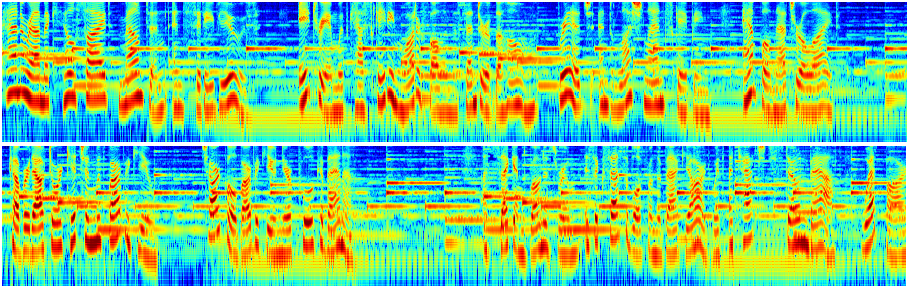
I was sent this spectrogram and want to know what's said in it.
Panoramic hillside, mountain, and city views. Atrium with cascading waterfall in the center of the home, bridge and lush landscaping, ample natural light. Covered outdoor kitchen with barbecue. Charcoal barbecue near Pool Cabana. A second bonus room is accessible from the backyard with attached stone bath, wet bar,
